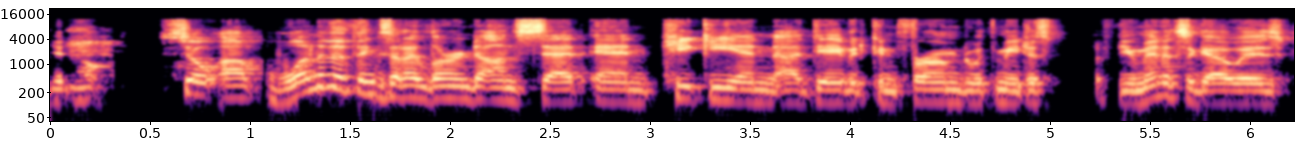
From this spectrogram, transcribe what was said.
You know. So uh, one of the things that I learned on set, and Kiki and uh, David confirmed with me just a few minutes ago, is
